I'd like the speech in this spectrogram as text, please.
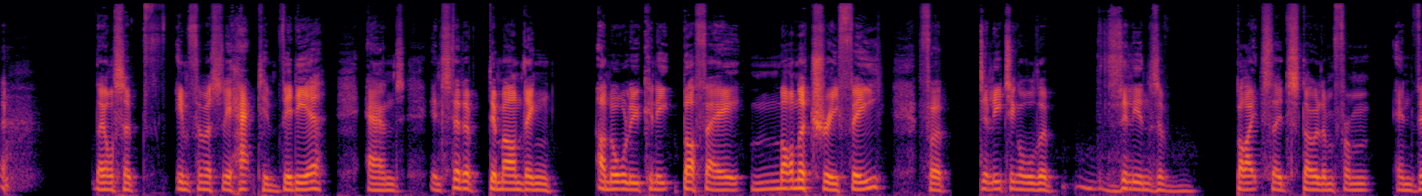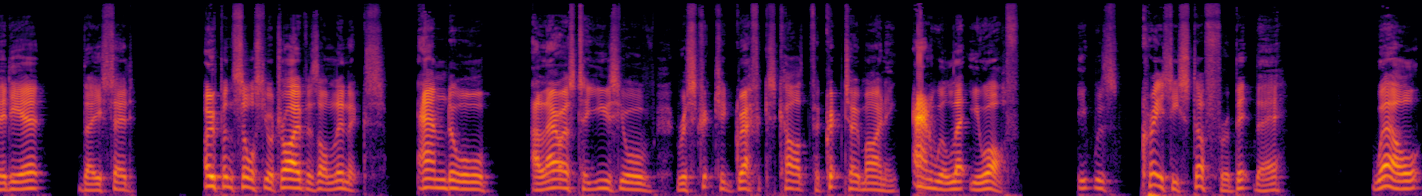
yeah. they also infamously hacked Nvidia, and instead of demanding an all-you-can-eat buffet monetary fee for deleting all the zillions of bytes they'd stolen from Nvidia, they said, "Open source your drivers on Linux, and or allow us to use your restricted graphics card for crypto mining, and we'll let you off." It was crazy stuff for a bit there. Well,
